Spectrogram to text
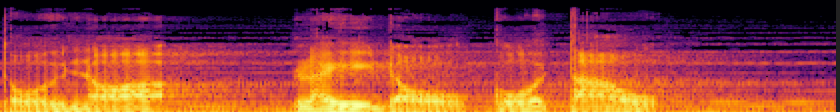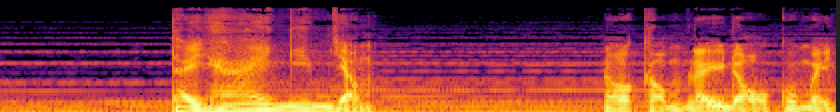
Tụi nó lấy đồ của tao. Thầy hai nghiêm giọng. Nó không lấy đồ của mày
